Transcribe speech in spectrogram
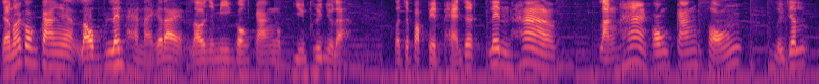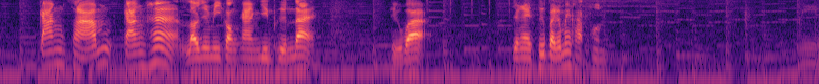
อย่างน้อยกองกลางเนี่ยเราเล่นแผนไหนก็ได้ เราจะมีกองกลางแบบยืนพื้นอยู่แล้ว เราจะปรับเปลี่ยนแผนจะเล่น 5 หลัง 5 กองกลาง 2 หรือจะกลาง 3 กลาง 5 เราจะมีกองกลางยืนพื้นได้ ถือว่ายังไงซื้อไปก็ไม่ขาดทุนอืม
